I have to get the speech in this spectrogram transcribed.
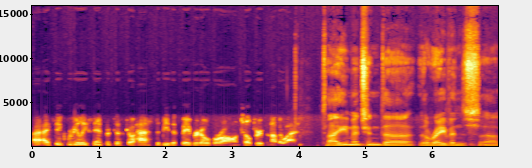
I, I think really San Francisco has to be the favorite overall until proven otherwise. Ty, you mentioned uh, the Ravens. Uh,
